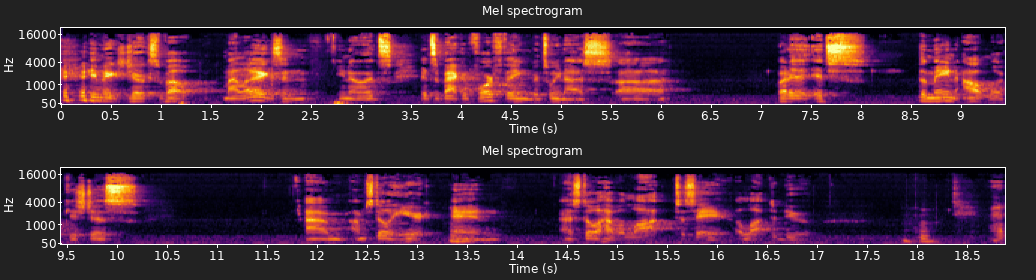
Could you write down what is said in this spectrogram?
and he makes jokes about my legs, and you know, it's it's a back and forth thing between us. Uh, but it, it's the main outlook is just I'm I'm still here, mm-hmm. and I still have a lot to say, a lot to do. Mm-hmm. And,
